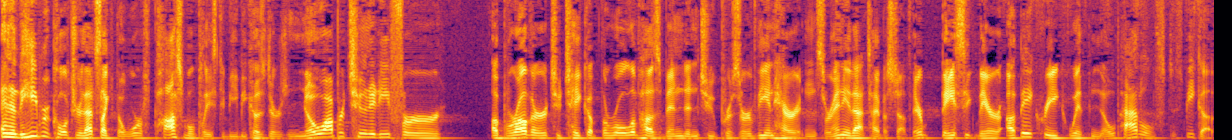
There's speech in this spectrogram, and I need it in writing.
And in the Hebrew culture, that's like the worst possible place to be because there's no opportunity for a brother to take up the role of husband and to preserve the inheritance or any of that type of stuff. They're basic, they're up a creek with no paddles to speak of.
